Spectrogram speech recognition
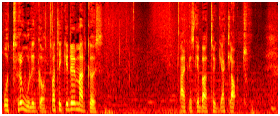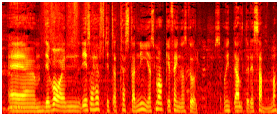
Otroligt gott. Vad tycker du Marcus? Marcus ska bara tugga klart. Eh, det, var en, det är så häftigt att testa nya smaker för en gångs skull. Och inte alltid detsamma.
